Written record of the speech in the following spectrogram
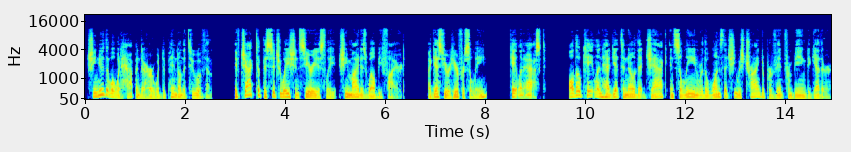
she knew that what would happen to her would depend on the two of them. If Jack took the situation seriously, she might as well be fired. I guess you are here for Celine? Caitlin asked. Although Caitlin had yet to know that Jack and Celine were the ones that she was trying to prevent from being together,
